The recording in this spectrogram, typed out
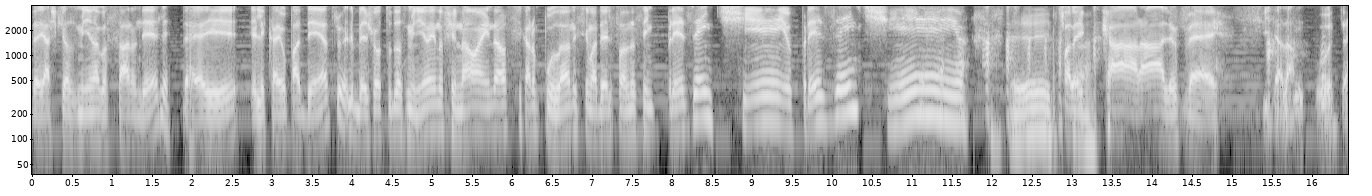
Daí acho que as meninas gostaram dele. Daí ele caiu pra dentro, ele beijou todas as meninas e no final ainda elas ficaram pulando em cima dele, falando assim: presentinho, presentinho. Eita. Eu falei, caralho, velho. Filha da puta.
